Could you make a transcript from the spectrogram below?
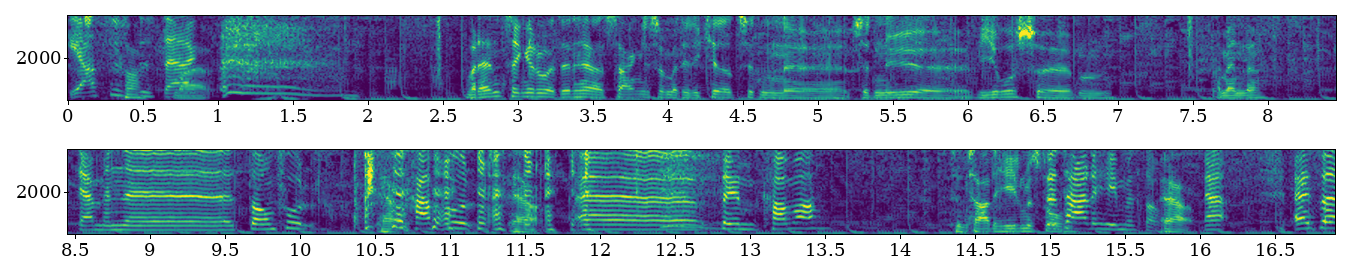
Jeg synes, det er stærkt. Nej. Hvordan tænker du, at den her sang ligesom er dedikeret til den, øh, til den nye øh, virus, øh, Amanda? Jamen, øh, stormfuld. Ja. Kraftfuld. Ja. øh, den kommer. Den tager det hele med storm. Den tager det hele med storm. Ja. ja. Altså,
